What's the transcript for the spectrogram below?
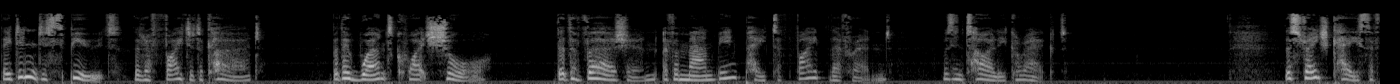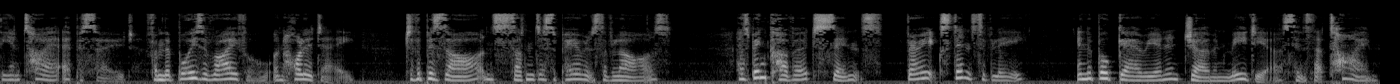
They didn't dispute that a fight had occurred, but they weren't quite sure that the version of a man being paid to fight their friend was entirely correct. The strange case of the entire episode, from the boy's arrival on holiday to the bizarre and sudden disappearance of Lars, has been covered since very extensively in the Bulgarian and German media since that time.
